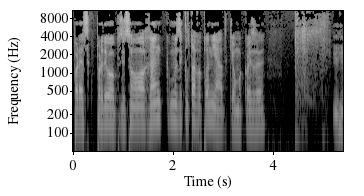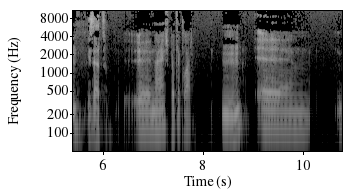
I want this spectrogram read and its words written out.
parece que perdeu a posição ao arranque, mas aquilo estava planeado, que é uma coisa, Uhum. Exato. eh, não é? Espetacular. Uhum. O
